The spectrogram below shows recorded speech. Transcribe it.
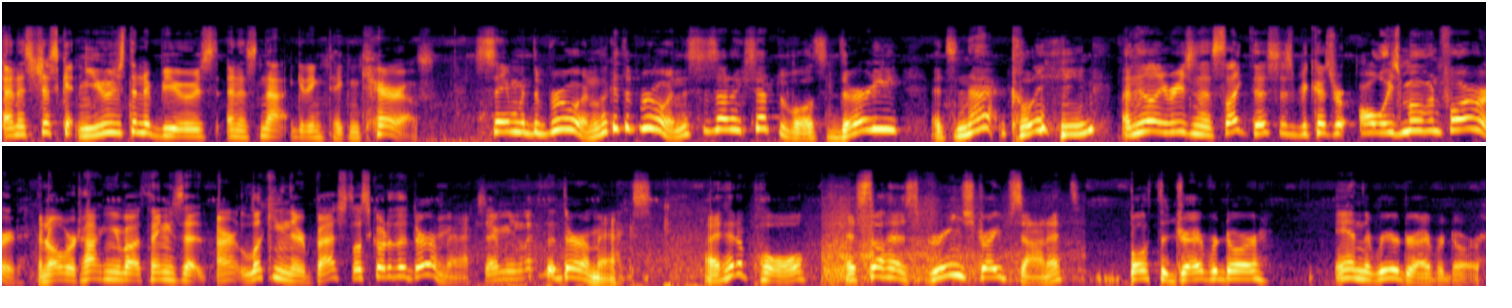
And it's just getting used and abused and it's not getting taken care of. Same with the Bruin. Look at the Bruin. This is unacceptable. It's dirty. It's not clean. And the only reason it's like this is because we're always moving forward. And while we're talking about things that aren't looking their best, let's go to the Duramax. I mean, look at the Duramax. I hit a pole. It still has green stripes on it. Both the driver door and the rear driver door.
